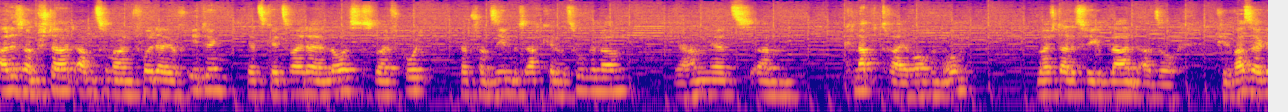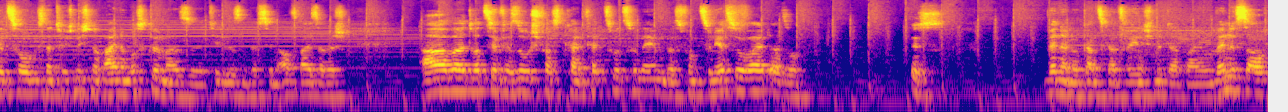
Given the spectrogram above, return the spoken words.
alles am Start, ab und zu mal ein Full Day of Eating. Jetzt geht's weiterhin los, es läuft gut. Ich habe schon 7 bis 8 Kilo zugenommen. Wir haben jetzt ähm, knapp drei Wochen um. Läuft alles wie geplant, also viel Wasser gezogen. Ist natürlich nicht nur reine Muskeln, also der Titel ist ein bisschen aufreißerisch. Aber trotzdem versuche ich fast kein Fett zuzunehmen. Das funktioniert soweit. Also ist, wenn dann nur ganz, ganz wenig mit dabei. Und wenn es auch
